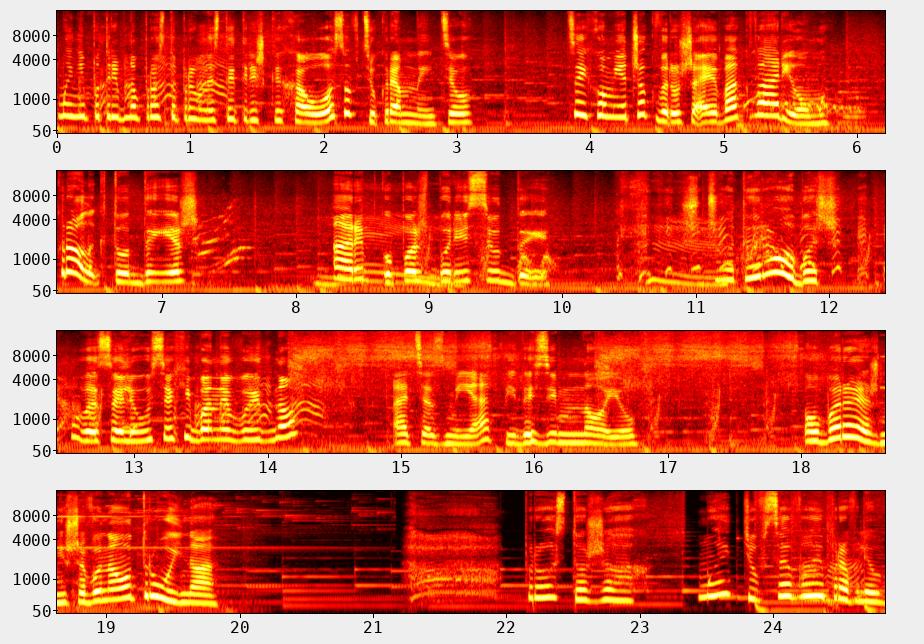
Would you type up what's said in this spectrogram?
Мені потрібно просто привнести трішки хаосу в цю крамницю. Цей хом'ячок вирушає в акваріум. Кролик туди ж. А рибку пожбурю сюди. Що ти робиш? Веселюся, хіба не видно? А ця змія піде зі мною. Обережніше, вона отруйна. Просто жах. Миттю все виправлю.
